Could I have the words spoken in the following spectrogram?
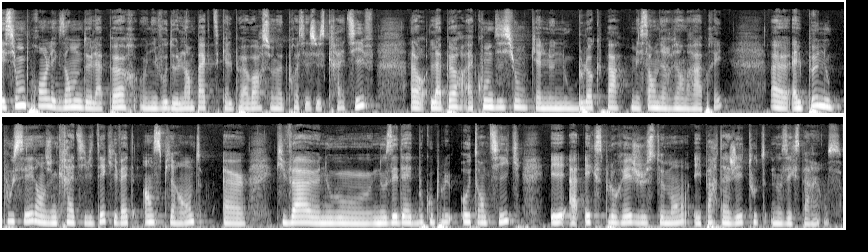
Et si on prend l'exemple de la peur au niveau de l'impact qu'elle peut avoir sur notre processus créatif, alors la peur à condition qu'elle ne nous bloque pas, mais ça on y reviendra après, euh, elle peut nous pousser dans une créativité qui va être inspirante, euh, qui va euh, nous, nous aider à être beaucoup plus authentique et à explorer justement et partager toutes nos expériences.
